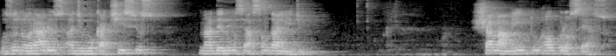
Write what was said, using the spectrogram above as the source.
Os honorários advocatícios na denunciação da lide. Chamamento ao processo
